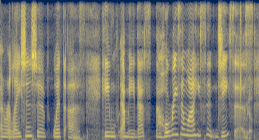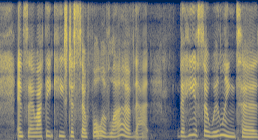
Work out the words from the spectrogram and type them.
a relationship with us. Mm-hmm. He, I mean, that's the whole reason why he sent Jesus. Yep. And so I think he's just so full of love that that he is so willing to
